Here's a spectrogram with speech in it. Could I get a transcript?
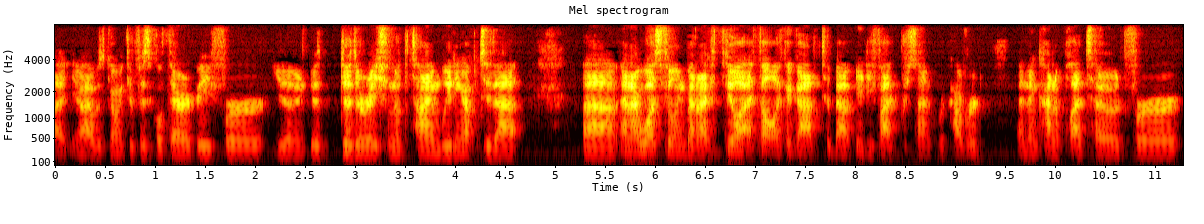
I, you know, I was going through physical therapy for you know the, duration of the time leading up to that. Uh, and I was feeling better. I feel I felt like I got to about 85% recovered, and then kind of plateaued for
